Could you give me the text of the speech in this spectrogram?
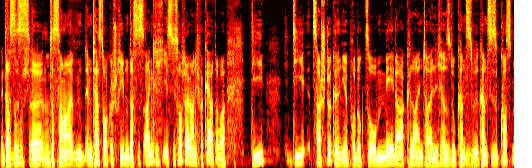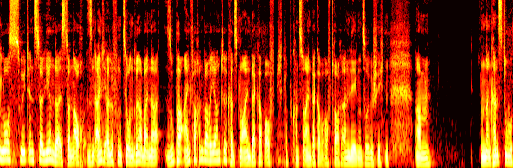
Wenn's das ist, äh, ne? das haben wir im, im Test auch geschrieben, das ist eigentlich, ist die Software gar nicht verkehrt, aber die, die zerstückeln ihr Produkt so mega kleinteilig. Also du kannst, Mhm. du kannst diese kostenlos Suite installieren, da ist dann auch, sind eigentlich alle Funktionen drin, aber in einer super einfachen Variante, kannst nur einen Backup auf, ich glaube, du kannst nur einen Backup-Auftrag anlegen und so Geschichten. Ähm, und dann kannst du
